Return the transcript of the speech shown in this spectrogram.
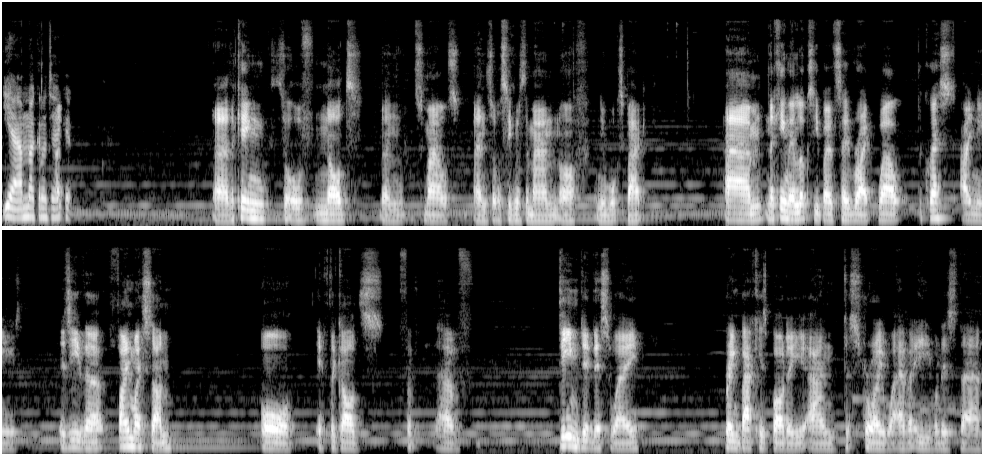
Yeah, I'm not gonna take it. Uh, the king sort of nods and smiles and sort of signals the man off, and he walks back. Um, the king then looks at you both, say, "Right, well, the quest I need is either find my son, or if the gods have deemed it this way, bring back his body and destroy whatever evil is there.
